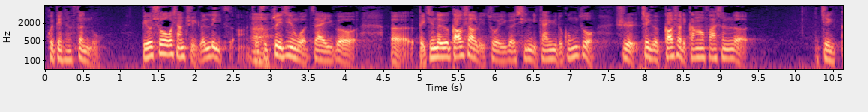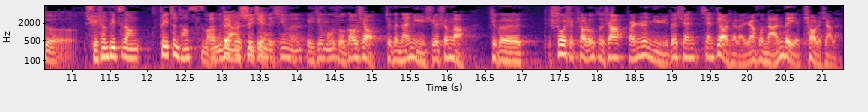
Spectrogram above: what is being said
会变成愤怒。比如说，我想举一个例子啊，就是啊最近我在一个呃北京的一个高校里做一个心理干预的工作，是这个高校里刚刚发生了这个学生非正常非正常死亡的这样的事件呃最近的。新闻，北京某所高校这个男女学生啊，这个说是跳楼自杀，反正是女的先先掉下来，然后男的也跳了下来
